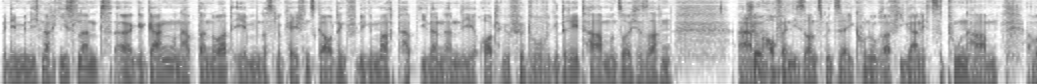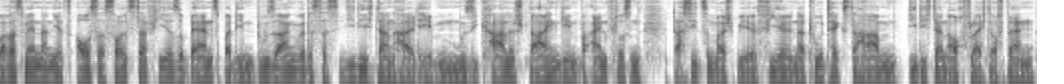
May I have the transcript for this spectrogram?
Mit dem bin ich nach Island äh, gegangen und habe dann dort eben das Location Scouting für die gemacht, habe die dann an die Orte geführt, wo wir gedreht haben und solche Sachen. Ähm, auch wenn die sonst mit dieser Ikonografie gar nichts zu tun haben. Aber was wären dann jetzt außer Solstaff hier so Bands, bei denen du sagen würdest, dass die dich dann halt eben musikalisch dahingehend beeinflussen, dass sie zum Beispiel viel Naturtexte haben, die dich dann auch vielleicht auf deinen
